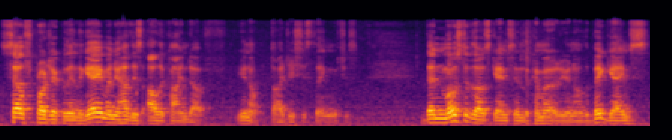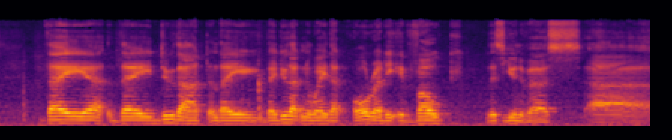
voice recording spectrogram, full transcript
self project within the game, and you have this other kind of, you know, diegesis thing, which is. Then most of those games in the commercial, you know, the big games, they uh, they do that, and they they do that in a way that already evoke this universe, uh,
